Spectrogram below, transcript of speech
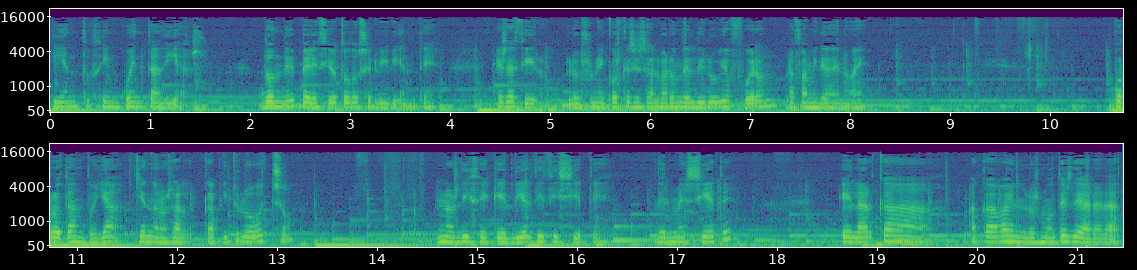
150 días, donde pereció todo ser viviente. Es decir, los únicos que se salvaron del diluvio fueron la familia de Noé. Por lo tanto, ya yéndonos al capítulo 8, nos dice que el día 17 del mes 7, el arca acaba en los montes de Ararat.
